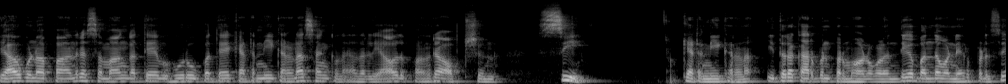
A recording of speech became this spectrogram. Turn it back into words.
ಯಾವ ಗುಣಪ್ಪ ಅಂದರೆ ಸಮಾಂಗತೆ, ಬಹುರೂಪತೆ, ಕೆಟನೀಕರಣ, ಸಂಕಲನ. ಅದರಲ್ಲಿ ಯಾವುದಪ್ಪ ಅಂದರೆ ಆಪ್ಷನ್ ಸಿ ಕೆಟನೀಕರಣ. ಇತರ ಕಾರ್ಬನ್ ಪರಮಾಣುಗಳೊಂದಿಗೆ ಬಂಧವನ್ನು ಏರ್ಪಡಿಸಿ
